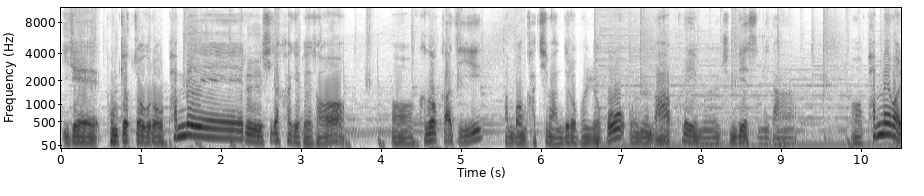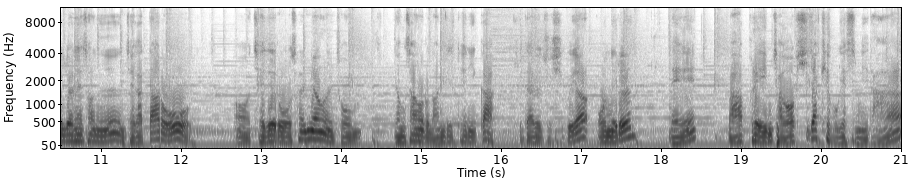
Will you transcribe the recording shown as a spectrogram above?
이제 본격적으로 판매를 시작하게 돼서 어 그것까지 한번 같이 만들어 보려고 오늘 마하 프레임을 준비했습니다. 어, 판매 관련해서는 제가 따로 어, 제대로 설명을 좀 영상으로 남길 테니까 기다려 주시고요. 오늘은 네 마하 프레임 작업 시작해 보겠습니다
